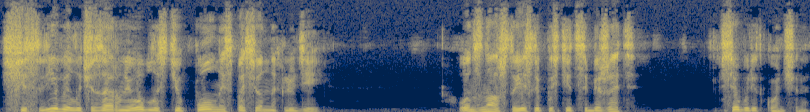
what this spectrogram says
счастливой лучезарной областью, полной спасенных людей. Он знал, что если пуститься бежать, все будет кончено,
